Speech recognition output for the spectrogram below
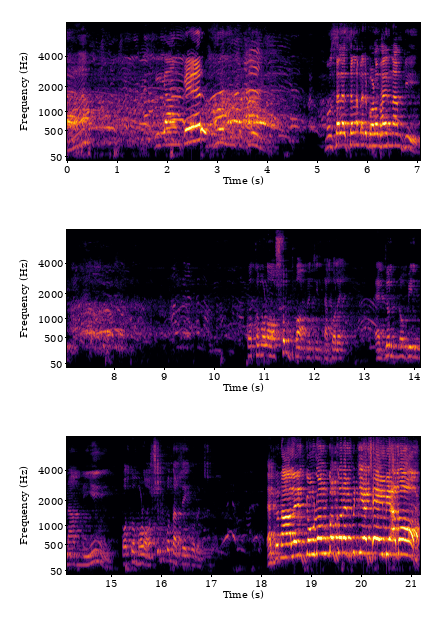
হ্যাঁ? কি আঙ্কেল মুসা আলাহিস বড় ভাইয়ের নাম কি? কত বড় অসভ্য আপনি চিন্তা করেন। একজন নবীর নাম নিয়ে কত বড় অসভ্যতা সে করেছে। একজন আলেমকে উলঙ্গ করে পিটিয়েছে এই বিয়াদব।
